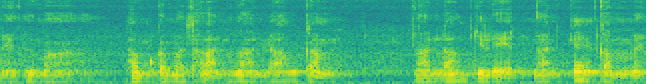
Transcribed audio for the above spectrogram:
เนี่ยคือมาทำกรรมฐานงานล้างกรรม งานล้างกิเลส งานแก้กรรมเนี่ย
